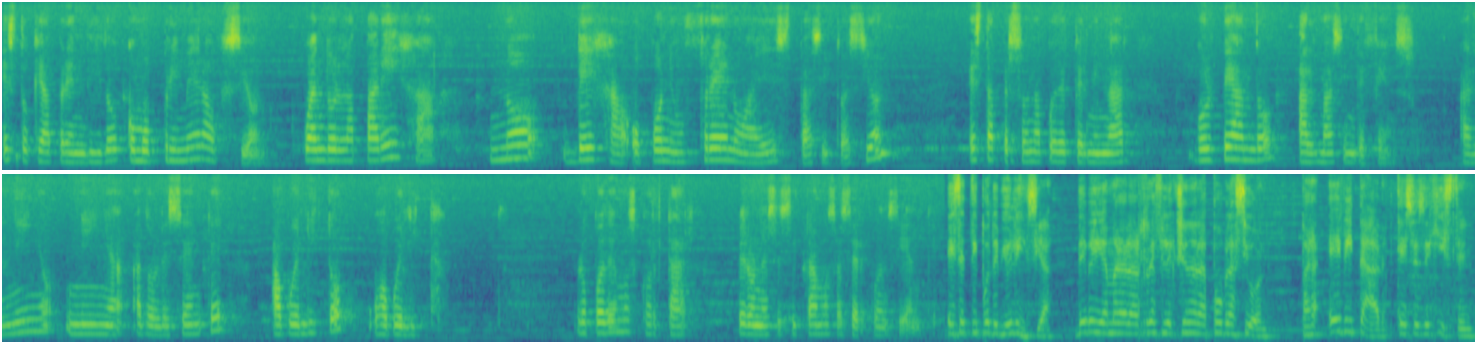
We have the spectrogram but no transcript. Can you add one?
esto que he aprendido como primera opción. Cuando la pareja no deja o pone un freno a esta situación, esta persona puede terminar golpeando al más indefenso, al niño, niña, adolescente, abuelito o abuelita. Lo podemos cortar, pero necesitamos hacer consciente. Este tipo de violencia debe llamar a la reflexión a la población para evitar que se registren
